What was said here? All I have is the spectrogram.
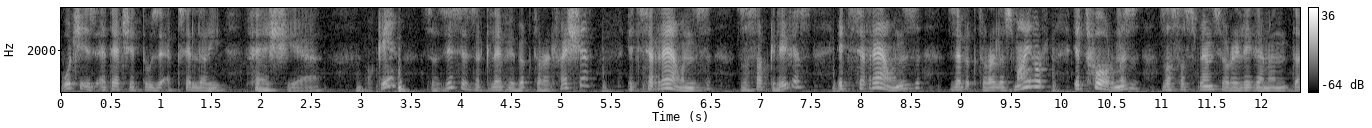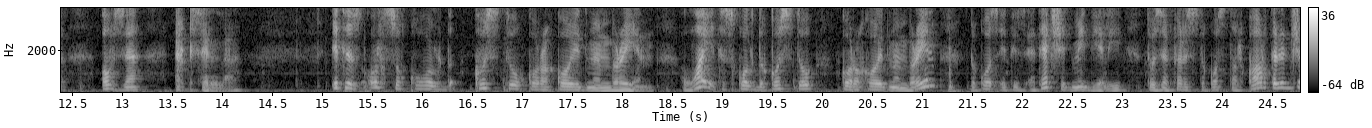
which is attached to the axillary fascia. Okay, so this is the clavipectoral fascia. It surrounds the subclavius. It surrounds the pectoralis minor. It forms the suspensory ligament of the axilla. It is also called costocoracoid membrane. Why it is called the costocoracoid membrane? Because it is attached medially to the first costal cartilage.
